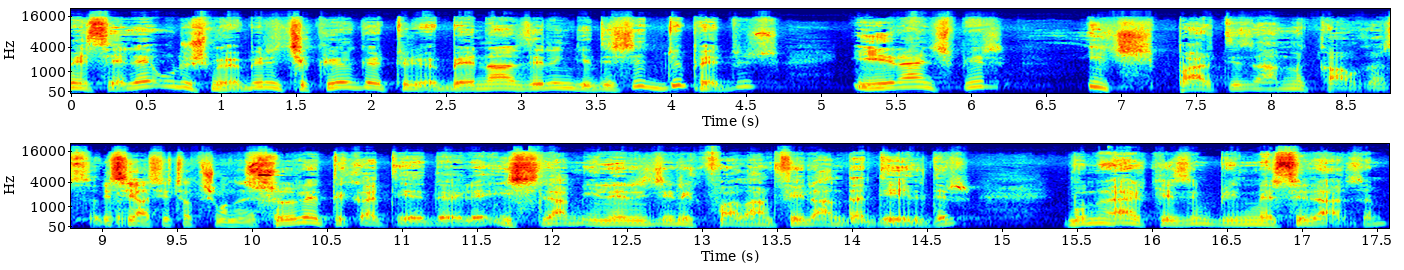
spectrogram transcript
mesele uruşmuyor. Biri çıkıyor götürüyor. Benazir'in gidişi düpedüz iğrenç bir iç partizanlık kavgasıdır. Bir siyasi çatışmanın. Sureti Katiye'de öyle İslam ilericilik falan filan da değildir. Bunu herkesin bilmesi lazım.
